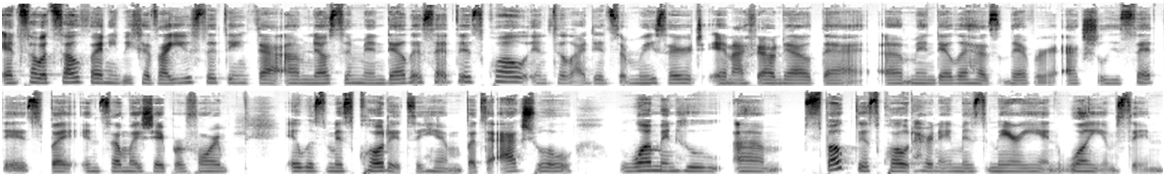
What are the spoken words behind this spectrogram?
And so it's so funny because I used to think that um, Nelson Mandela said this quote until I did some research and I found out that uh, Mandela has never actually said this, but in some way, shape, or form, it was misquoted to him. But the actual woman who um, spoke this quote, her name is Marianne Williamson.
